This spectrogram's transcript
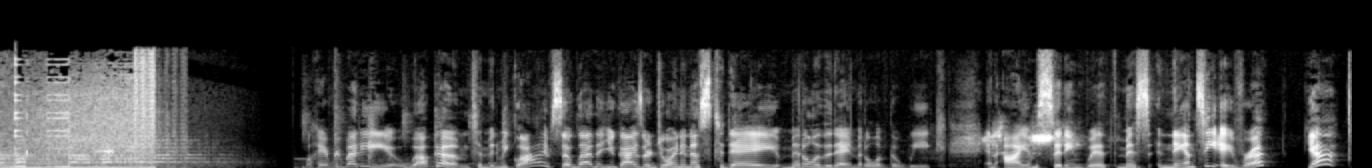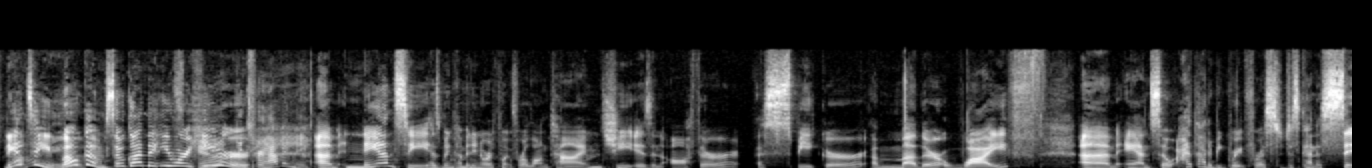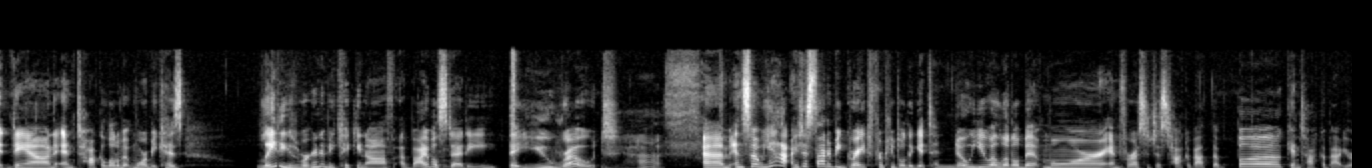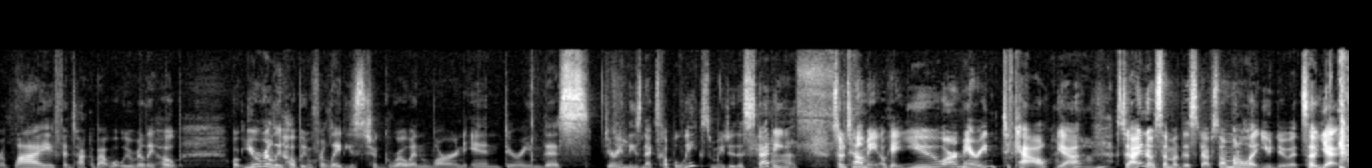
Well, hey, everybody, welcome to Midweek Live. So glad that you guys are joining us today, middle of the day, middle of the week. And I am sitting with Miss Nancy Avra. Yeah, Nancy, Hi. welcome. So glad that you are Yeah, here. thanks for having me. Um, Nancy has been coming to North Point for a long time. She is an author, a speaker, a Mm-hmm. mother, a wife. Um, and so I thought it'd be great for us to just kind of sit down and talk a little bit more because, ladies, we're going to be kicking off a Bible study that you wrote. Yes. Um, and so, yeah, I just thought it'd be great for people to get to know you a little bit more and for us to just talk about the book and talk about your life and talk about what we really hope, what you're really hoping for ladies to grow and learn in during this, during these next couple weeks when we do this study. Yes. So tell me, okay, you are married to Cal, yeah? So I know some of this stuff, so I'm gonna let you do it. So, yeah,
